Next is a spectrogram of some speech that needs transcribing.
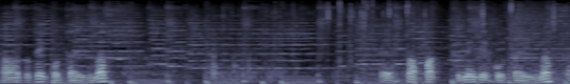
カードでございます。え2パック目でございます。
